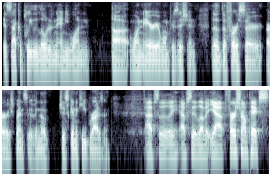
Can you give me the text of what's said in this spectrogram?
it's not completely loaded in any one uh one area, one position. The the firsts are are expensive and they're just gonna keep rising. Absolutely. Absolutely love it. Yeah. First round picks,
